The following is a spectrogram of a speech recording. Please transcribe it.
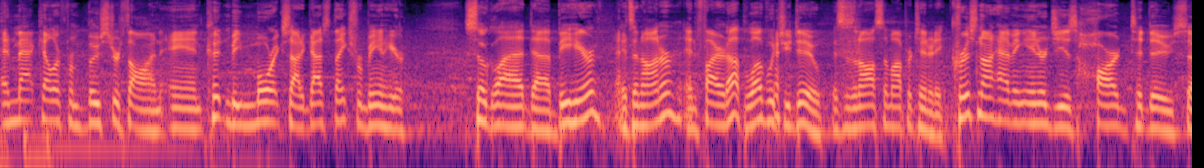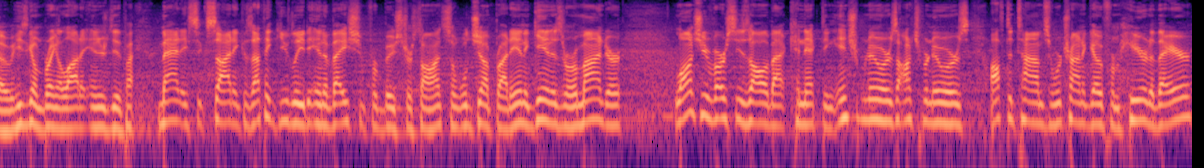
and Matt Keller from Boosterthon, and couldn't be more excited. Guys, thanks for being here. So glad to be here. It's an honor and fired up. Love what you do. This is an awesome opportunity. Chris not having energy is hard to do, so he's going to bring a lot of energy to the Matt, it's exciting because I think you lead innovation for Boosterthon, so we'll jump right in. Again, as a reminder, Launch Youniversity is all about connecting entrepreneurs, entrepreneurs. Oftentimes, we're trying to go from here to there,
